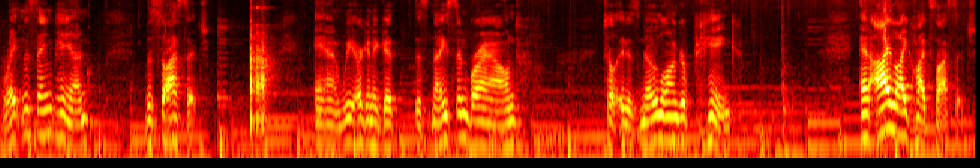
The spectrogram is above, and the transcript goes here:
right in the same pan, the sausage. And we are gonna get this nice and browned till it is no longer pink. And I like hot sausage.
